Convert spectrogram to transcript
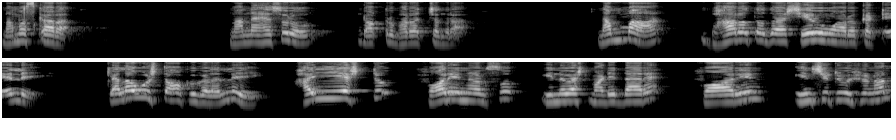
ನಮಸ್ಕಾರ. ನನ್ನ ಹೆಸರು ಡಾಕ್ಟರ್ ಭರತ್ ಚಂದ್ರ. ನಮ್ಮ ಭಾರತದ ಷೇರು ಮಾರುಕಟ್ಟೆಯಲ್ಲಿ ಕೆಲವು ಸ್ಟಾಕುಗಳಲ್ಲಿ ಹೈಯೆಸ್ಟ್ ಫಾರಿನರ್ಸು ಇನ್ವೆಸ್ಟ್ ಮಾಡಿದ್ದಾರೆ. ಫಾರಿನ್ ಇನ್ಸ್ಟಿಟ್ಯೂಷನಲ್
